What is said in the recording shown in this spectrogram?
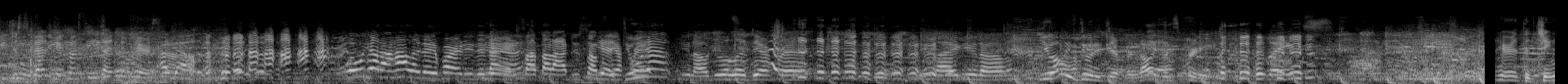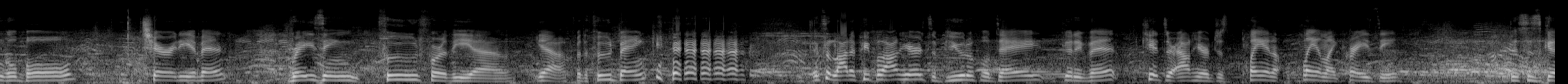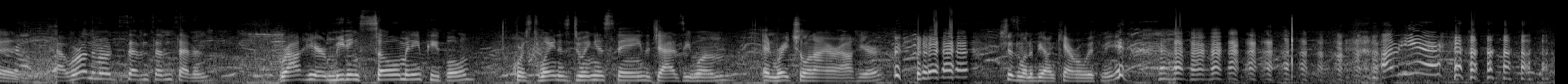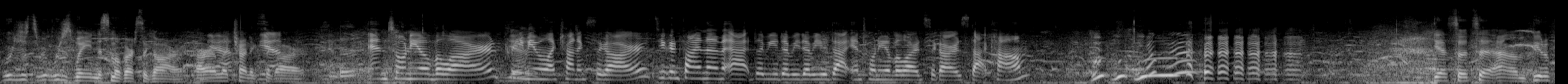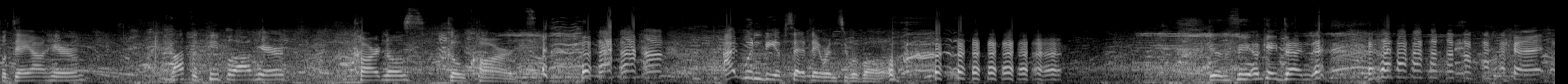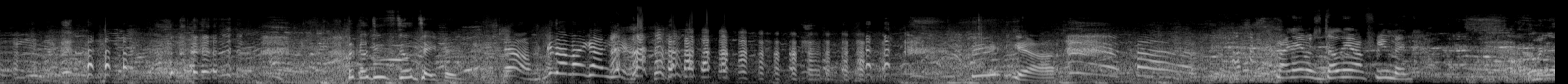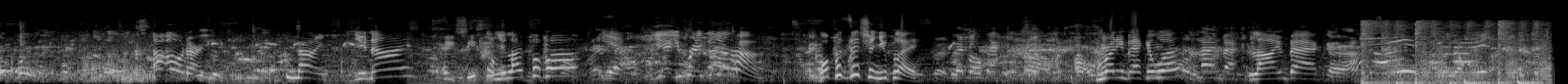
me come see you got a new hairstyle. Well, we got a holiday party today, Yeah. so I thought I'd do something Yeah, do different. that. You know, do a little different. like, you know. you always doing it different. It always looks pretty. Thanks. Here at the Jingle Bowl charity event, raising food for the uh, yeah for the food bank. it's a lot of people out here. It's a beautiful day, good event. Kids are out here just playing playing like crazy. This is good. Yeah, we're on the road to 777. We're out here meeting so many people. Of course, Duane is doing his thing, the Jazzie One, and Rachel and I are out here. she doesn't want to be on camera with me. I'm here. We're just we're just waiting to smoke our cigar, our Yeah, electronic yeah. cigar. Antonio Villard, Premium Yes. Electronic Cigars. You can find them at www.antoniovillardcigars.com. yeah, so it's a um, beautiful day out here. Lots of people out here. Cardinals, go Cards. I wouldn't be upset if they were in Super Bowl. you see? Okay, done. Cut. Look how he's still taping. No, get that mic out of here. Yeah. My name is Delian Freeman. How old are you? Nine. You nine? You like football? Yeah. Yeah, you're pretty good, huh? What position you play? Running back. Running back and what? Linebacker. Linebacker. All right.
